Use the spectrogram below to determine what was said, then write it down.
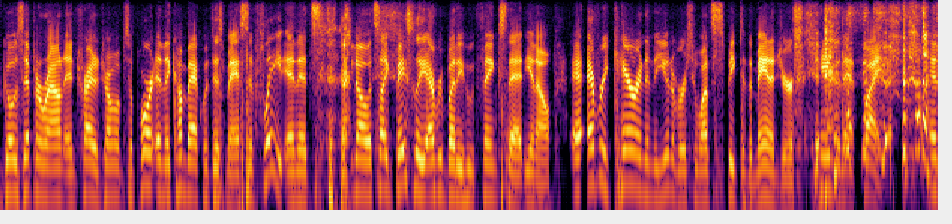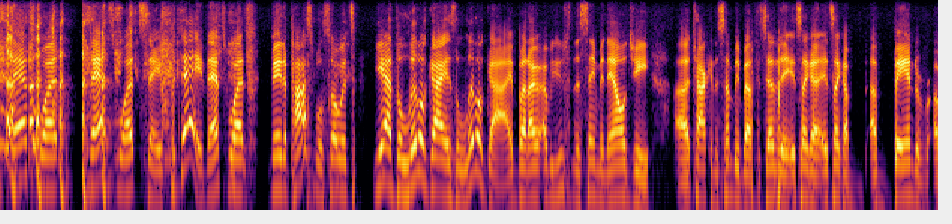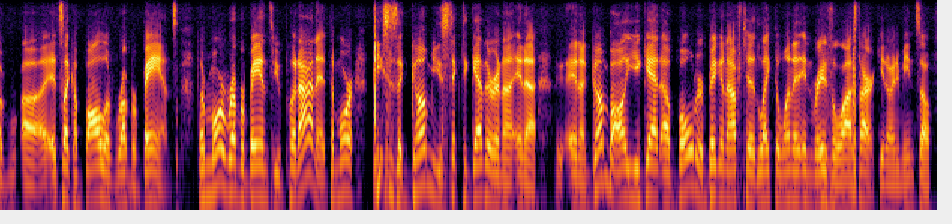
go zipping around and try to drum up support and they come back with this massive fleet and it's you know it's like basically everybody who thinks that you know every karen in the universe who wants to speak to the manager came to that fight and that's what that's what saved the day that's what made it possible so it's yeah, the little guy is a little guy, but I, I was using the same analogy uh, talking to somebody about this other day. It's like a it's like a, a band of, of uh, it's like a ball of rubber bands. The more rubber bands you put on it, the more pieces of gum you stick together in a in a in a gumball. You get a boulder big enough to like the one in Raiders of the Lost Ark. You know what I mean? So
